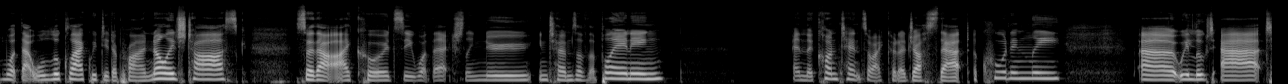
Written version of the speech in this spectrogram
what that will look like. We did a prior knowledge task so that I could see what they actually knew in terms of the planning and the content so I could adjust that accordingly. Uh, we looked at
